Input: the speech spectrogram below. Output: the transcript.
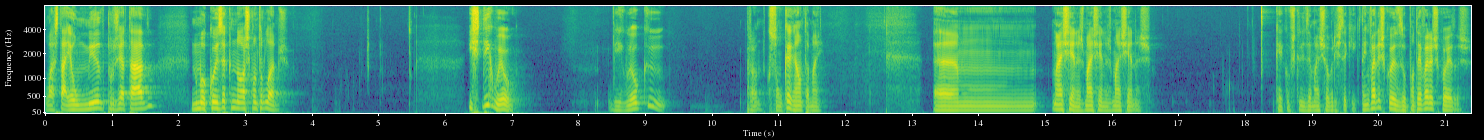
Lá está, é o medo projetado numa coisa que nós controlamos. Isto digo eu. Digo eu que. Pronto, que sou um cagão também. Um, mais cenas, mais cenas, mais cenas. O que é que eu vos queria dizer mais sobre isto aqui? Tenho várias coisas, eu apontei várias coisas.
